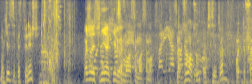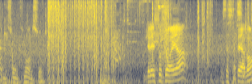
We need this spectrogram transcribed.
Mon kill s'est fait finish. Moi j'en ai fini un kill. C'est moi, c'est moi, c'est moi. Radar en dessous. Ok, c'est toi What the fuck En dessous, en dessous, en dessous. J'allais sur. Mais ça c'était avant.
